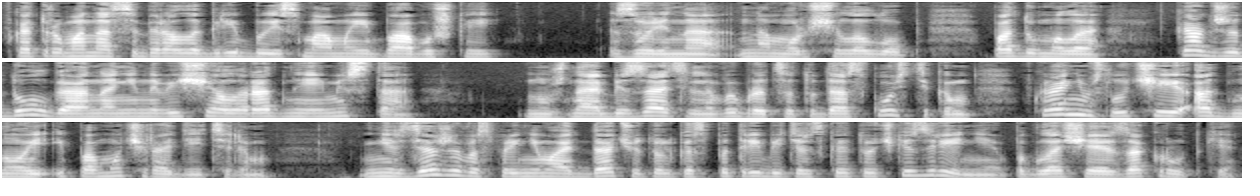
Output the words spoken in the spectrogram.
в котором она собирала грибы с мамой и бабушкой. Зорина наморщила лоб, подумала, как же долго она не навещала родные места. Нужно обязательно выбраться туда с Костиком, в крайнем случае одной, и помочь родителям. Нельзя же воспринимать дачу только с потребительской точки зрения, поглощая закрутки.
